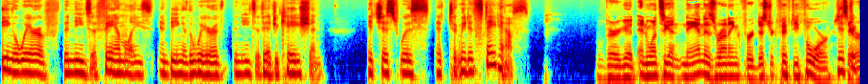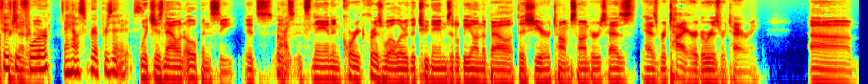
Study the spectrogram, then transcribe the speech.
being aware of the needs of families and being aware of the needs of education, it just was. It took me to the state house. Very good. And once again, Nan is running for District 54. District 54, the House of Representatives. Which is now an open seat. It's, it's, it's Nan and Cory Criswell are the two names that'll be on the ballot this year. Tom Saunders has, has retired or is retiring. Um,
